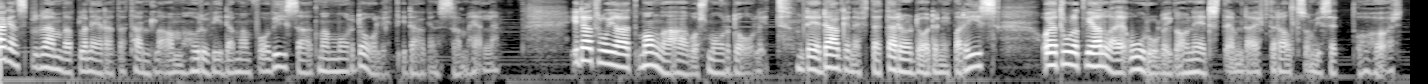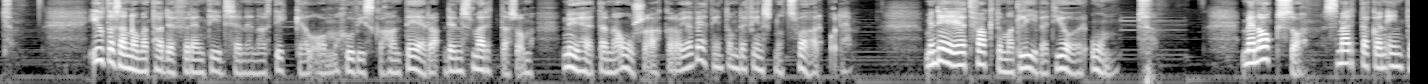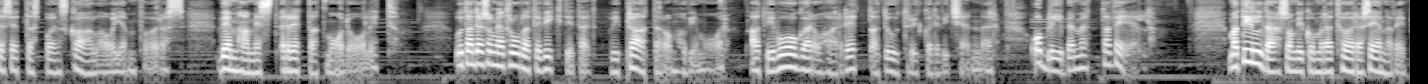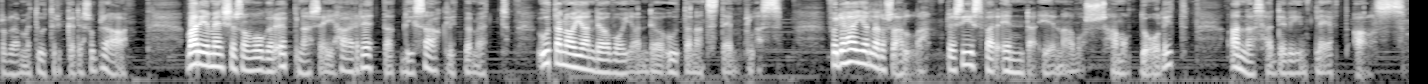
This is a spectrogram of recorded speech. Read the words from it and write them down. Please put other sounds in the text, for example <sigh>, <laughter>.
Dagens program var planerat att handla om huruvida man får visa att man mår dåligt i dagens samhälle. Idag tror jag att många av oss mår dåligt. Det är dagen efter terrordåden i Paris och jag tror att vi alla är oroliga och nedstämda efter allt som vi sett och hört. Ilta Sanomat hade för en tid sedan en artikel om hur vi ska hantera den smärta som nyheterna orsakar och jag vet inte om det finns något svar på det. Men det är ett faktum att livet gör ont. Men också, smärta kan inte sättas på en skala och jämföras. Vem har mest rätt att må dåligt? Utan det som jag tror att är viktigt är att vi pratar om hur vi mår. Att vi vågar och har rätt att uttrycka det vi känner. Och bli bemötta väl. Matilda, som vi kommer att höra senare i programmet, uttrycker det så bra. Varje människa som vågar öppna sig har rätt att bli sakligt bemött. Utan ojande och vojande och utan att stämplas. För det här gäller oss alla. Precis varenda en av oss har mått dåligt. Annars hade vi inte levt alls.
